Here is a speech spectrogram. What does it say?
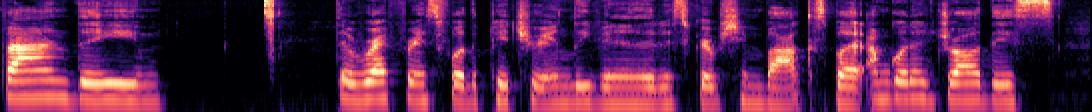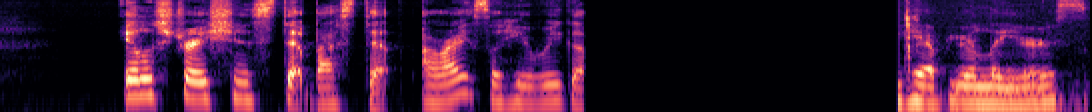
find the the reference for the picture and leave it in the description box, but I'm going to draw this illustration step by step. All right, so here we go. You have your layers.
